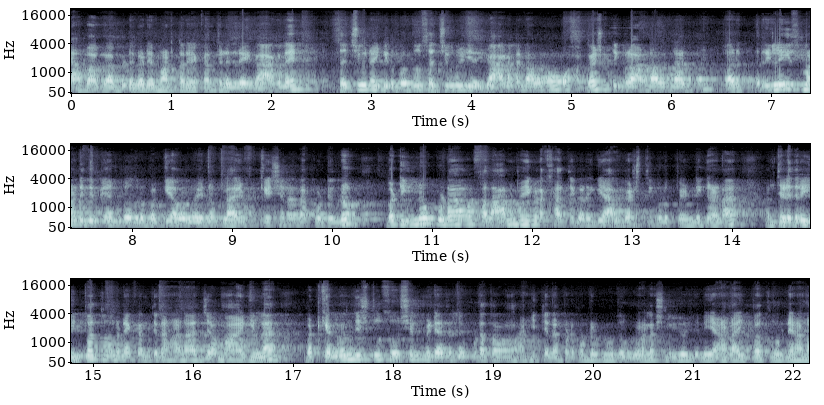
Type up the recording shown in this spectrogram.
ಯಾವಾಗ ಬಿಡುಗಡೆ ಮಾಡ್ತಾರೆ ಯಾಕಂತ ಹೇಳಿದ್ರೆ ಈಗಾಗಲೇ ಸಚಿವರಾಗಿರ್ಬೋದು, ಸಚಿವರು ಈಗಾಗಲೇ ನಾವು ಆಗಸ್ಟ್ ತಿಂಗಳ ಹಣವನ್ನ ರಿಲೀಸ್ ಮಾಡಿದೀವಿ ಎಂಬುದರ ಬಗ್ಗೆ ಅವರು ಏನೋ ಕ್ಲಾರಿಫಿಕೇಶನ್ ಅನ್ನ ಕೊಟ್ಟಿದ್ರು. ಬಟ್ ಇನ್ನೂ ಕೂಡ ಫಲಾನುಭವಿಗಳ ಖಾತೆಗಳಿಗೆ ಆಗಸ್ಟ್ ತಿಂಗಳು ಪೆಂಡಿಂಗ್ ಹಣ. ಅಂತ ಹೇಳಿದ್ರೆ ಇಪ್ಪತ್ತ್ ಮೂರನೇ ಕಂತಿನ ಹಣ ಜಮಾ ಆಗಿಲ್ಲ. ಬಟ್ ಕೆಲವೊಂದಿಷ್ಟು ಸೋಷಿಯಲ್ ಮೀಡಿಯಾದಲ್ಲೂ ಕೂಡ ತಾವು ಮಾಹಿತಿಯನ್ನ ಪಡ್ಕೊಂಡಿರ್ಬೋದು. ಗೃಹಲಕ್ಷ್ಮಿ ಯೋಜನೆಯ ಹಣ ಇಪ್ಪತ್ತ್ ಮೂರನೇ ಹಣ,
